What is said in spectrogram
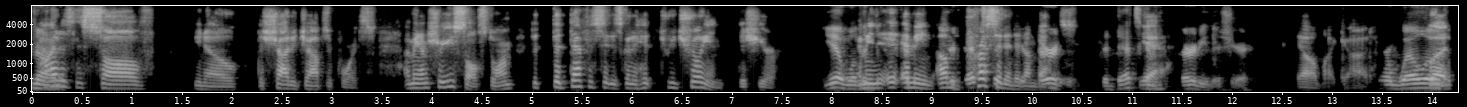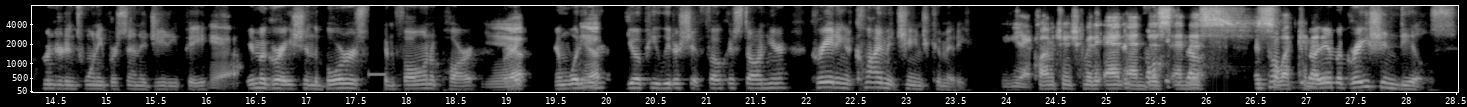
no how does this solve, you know, the shoddy jobs reports? I mean, I'm sure you saw Storm. The, the deficit is going to hit three trillion this year. Yeah well I mean, it, I mean, the debt's gonna unprecedented. 30. the debt's Yeah. 30 this year Oh my God. we're well But- over 120 percent of gdp Yeah. immigration the borders fucking falling apart Yeah. right and what do Yep. you have GOP leadership focused on here? Creating a climate change committee Yeah. Climate change committee and And and this and about- this and select about committee. immigration deals.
